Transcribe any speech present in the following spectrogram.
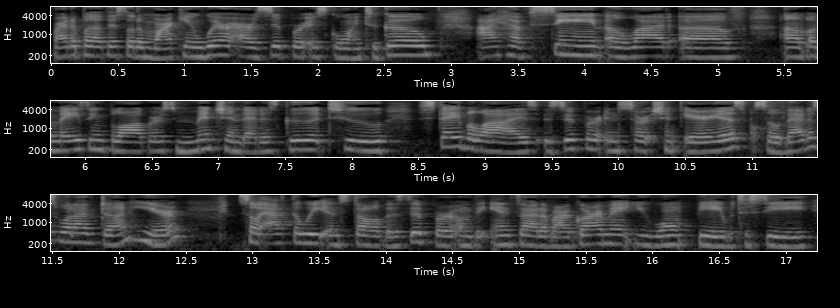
right above this little marking where our zipper is going to go. I have seen a lot of um, amazing bloggers mention that it's good to stabilize zipper insertion areas. So that is what I've done here. So after we install the zipper on the inside of our garment, you won't be able to see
